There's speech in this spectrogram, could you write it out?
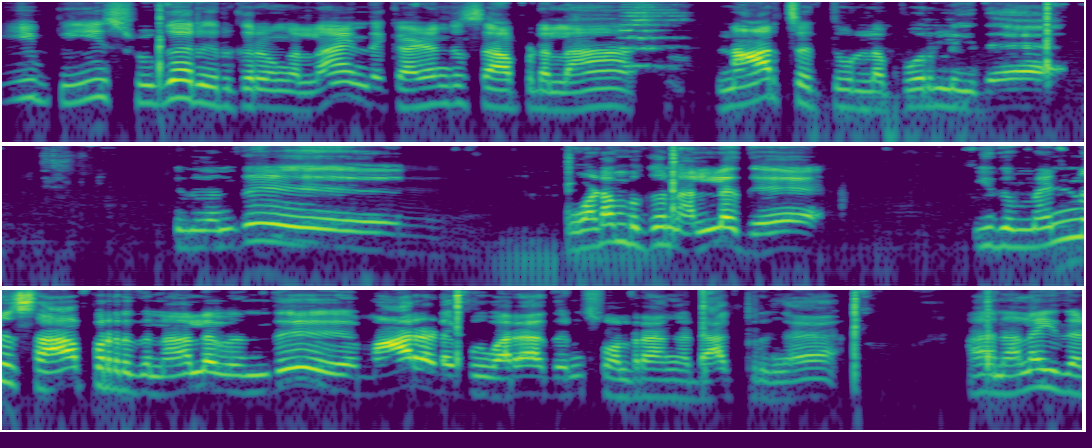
பிபி சுகர் இருக்கிறவங்கெல்லாம் இந்த கிழங்கு சாப்பிடலாம். நார் சத்து உள்ள பொருள் இது. இது வந்து உடம்புக்கு நல்லது. இது மென்று சாப்பிட்றதுனால வந்து மாரடைப்பு வராதுன்னு சொல்கிறாங்க டாக்டருங்க. அதனால் இதை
